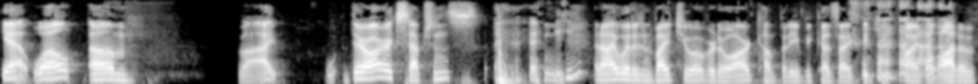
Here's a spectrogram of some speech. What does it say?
yeah. Well, um, I there are exceptions, and, mm-hmm. and I would invite you over to our company because I think you'd find a lot of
